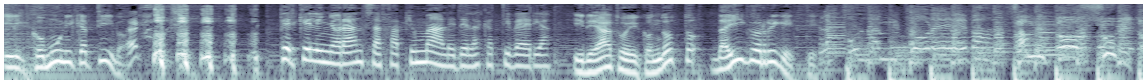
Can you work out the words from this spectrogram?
Il comunicativo. Perché l'ignoranza fa più male della cattiveria. Ideato e condotto da Igor Righetti. La folla mi voleva, santo subito,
